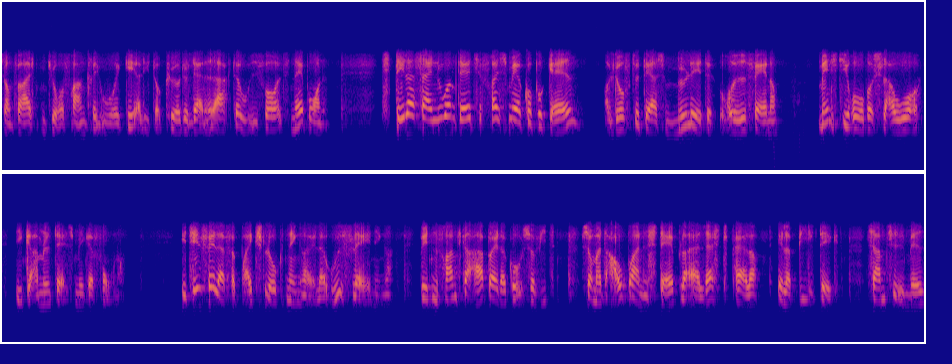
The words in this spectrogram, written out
som forresten gjorde Frankrig uregerligt og kørte landet agterud i forhold til naboerne, stiller sig nu om dagen tilfreds med at gå på gaden og lufte deres møllette røde faner, mens de råber slagord i gammeldags megafoner. I tilfælde af fabrikslukninger eller udflagninger vil den franske arbejder gå så vidt, som at afbrænde stabler af lastpaller eller bildæk, samtidig med,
